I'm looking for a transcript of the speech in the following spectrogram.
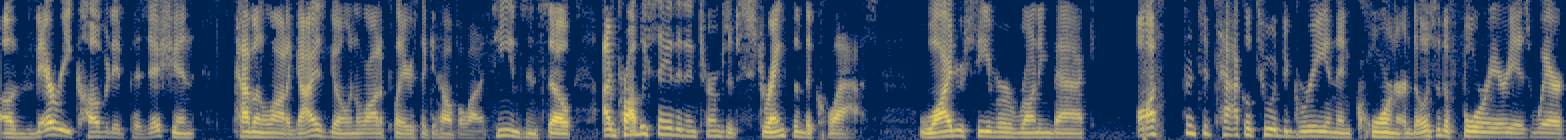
a very coveted position having a lot of guys go and a lot of players that could help a lot of teams. And so I'd probably say that in terms of strength of the class, wide receiver, running back, offensive tackle to a degree, and then corner. Those are the four areas where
